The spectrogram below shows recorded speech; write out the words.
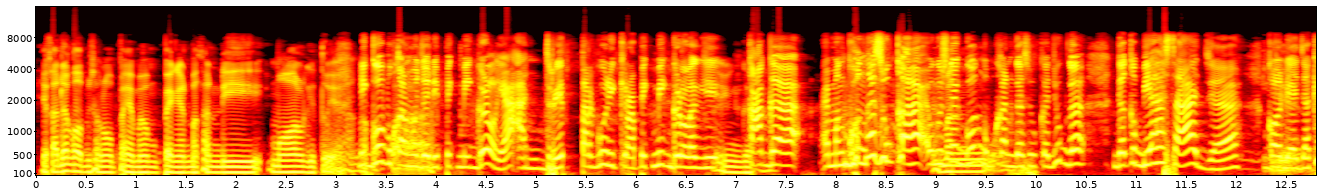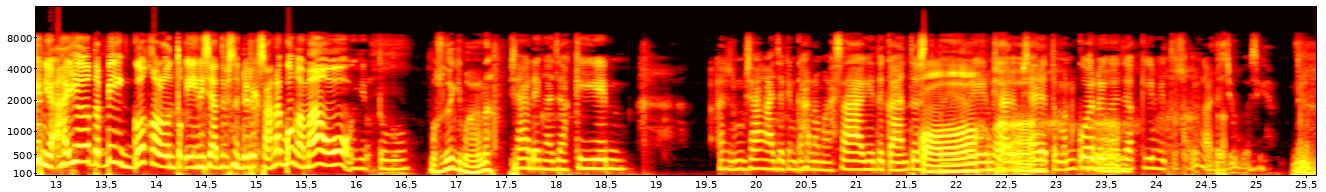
Ya kadang kalau misalnya pengen pengen makan di mall gitu ya Nih nggak gue bukan mau jadi pick me girl ya Anjrit. Ntar gue dikira pick me girl lagi. Enggak. Kagak. Emang gue gak suka. Maksudnya gue bukan gak suka juga. Gak kebiasa aja. Kalau Iya. diajakin ya ayo Tapi gue kalau untuk inisiatif sendiri ke sana gue gak mau gitu. Maksudnya gimana? Misalnya ada yang ngajakin ada misalnya ngajakin ke Hana Masa gitu kan terus Oh, bayarin. misalnya ada oh. misalnya ada temanku ada yang Oh. ngajakin gitu. Sebenarnya nggak ada juga sih. Hmm.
